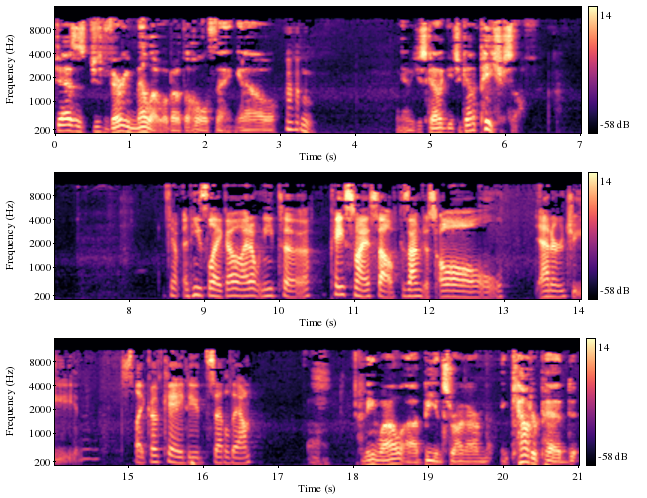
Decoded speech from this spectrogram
Jazz is just very mellow about the whole thing, you know? Mm-hmm. You know, you just gotta, get you just gotta pace yourself. Yep. And he's like, oh, I don't need to pace myself because I'm just all energy. It's like, okay, dude, settle down. Meanwhile, uh, Bee and Strongarm encounter Ped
